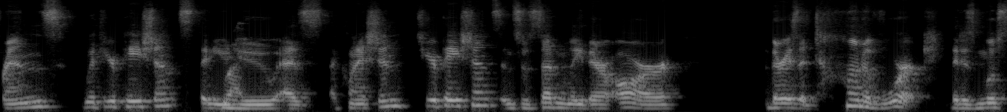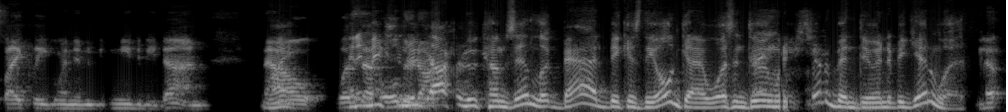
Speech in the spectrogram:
friends with your patients than you right. do as a clinician to your patients, and so suddenly there are there is a ton of work that is most likely going to need to be done. Now, right. was and it makes the new doctor, doctor who comes in look bad because the old guy wasn't doing what he should have been doing to begin with. Yep,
